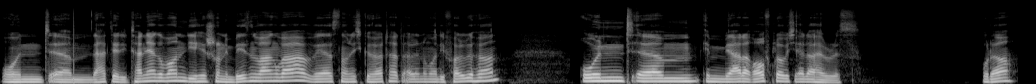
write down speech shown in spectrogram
Und ähm, da hat ja die Tanja gewonnen, die hier schon im Besenwagen war. Wer es noch nicht gehört hat, alle nochmal die Folge hören. Und ähm, im Jahr darauf, glaube ich, Ella Harris. Oder?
